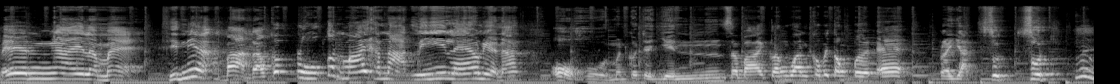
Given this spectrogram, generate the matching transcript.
เป็นไงล่ะแม่ ทีเนี้ยบ้านเราก็ปลูกต้นไม้ขนาดนี้แล้วเนี่ยนะ โอ้โห มันก็จะเย็นสบายกลางวันก็ไม่ต้องเปิดแอร์ ประหยัดสุดอืม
